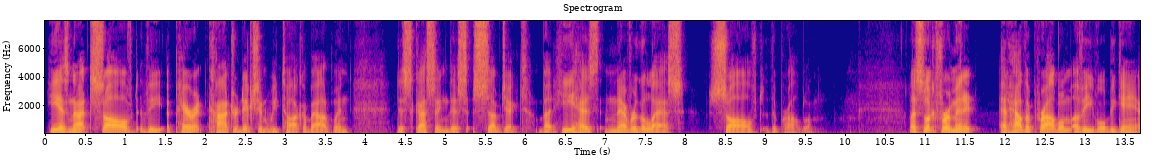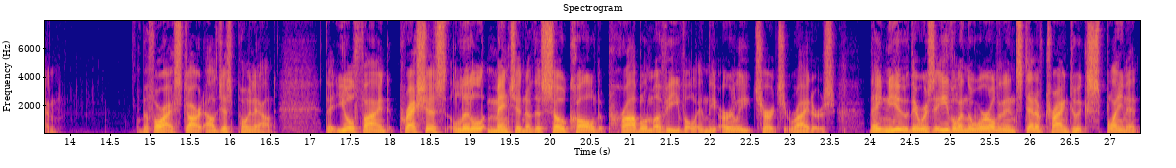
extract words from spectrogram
He has not solved the apparent contradiction we talk about when discussing this subject, but He has nevertheless solved the problem. Let's look for a minute at how the problem of evil began. Before I start, I'll just point out that you'll find precious little mention of the so called problem of evil in the early church writers. They knew there was evil in the world, and instead of trying to explain it,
